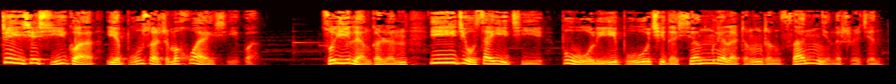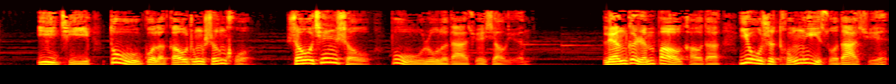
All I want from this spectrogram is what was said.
这些习惯也不算什么坏习惯，所以两个人依旧在一起不离不弃的相恋了整整三年的时间，一起度过了高中生活，手牵手步入了大学校园，两个人报考的又是同一所大学，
